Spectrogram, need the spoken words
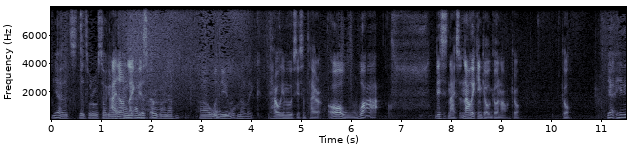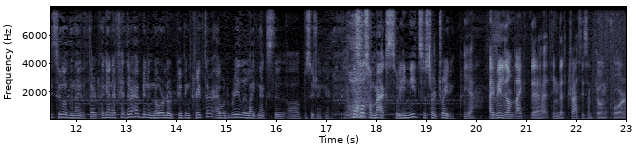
yeah. That's that's what I was talking about. I don't and, like and this the spore going down. Uh, what do you not like? How he moves his entire. Oh wow. This is nice. Now he can go. Go now. Go. Go. Yeah, he needs to go deny the third. Again, if there had been an overlord puking creep there, I would really like next to uh, position here. He's also max, so he needs to start trading. Yeah. I really don't like the thing that Kras isn't going for.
